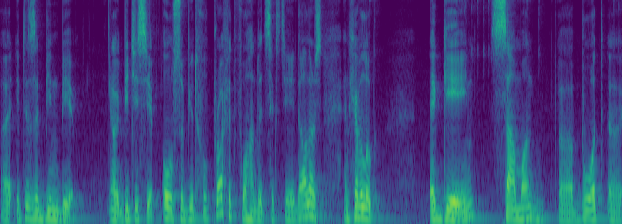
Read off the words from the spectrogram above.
uh, it is a BNB, oh, BTC, also beautiful profit, $468. And have a look. Again, someone uh, bought uh,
